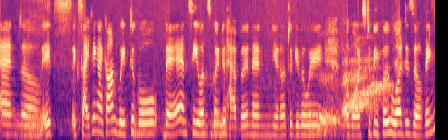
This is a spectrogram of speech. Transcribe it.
And uh, it's exciting. I can't wait to go there and see what's going to happen and you know to give away awards to people who are deserving.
